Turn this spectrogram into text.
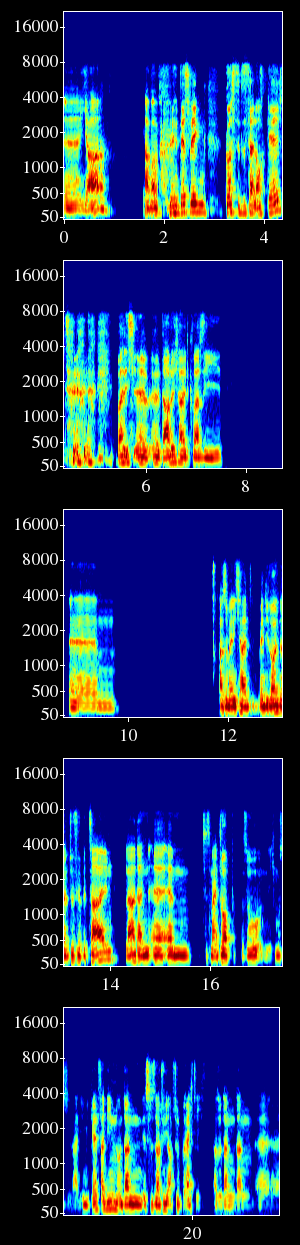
äh, ja, aber deswegen kostet es halt auch Geld, weil ich äh, äh, dadurch halt quasi, ähm, also wenn ich halt, wenn die Leute dafür bezahlen, klar, dann äh, ähm, ist es mein Job so und ich muss halt irgendwie Geld verdienen und dann ist es natürlich absolut berechtigt. Also dann, dann äh, äh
